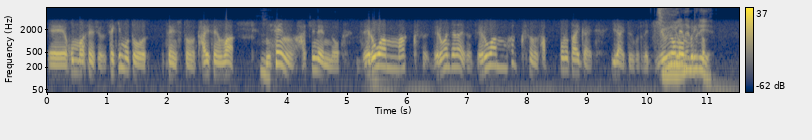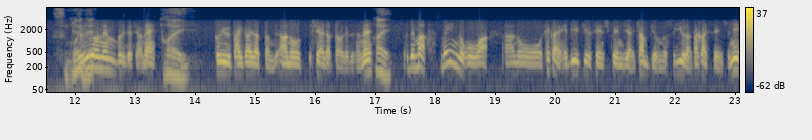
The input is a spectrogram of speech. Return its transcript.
えー本間選手、関本選手との対戦は、うん2008年のゼロワンマックス、ゼロワンじゃないですよ、ゼロワンマックスの札幌大会以来ということで、14年ぶりと、すごいね。14年ぶりですよね、はい。という大会だったんで、あの試合だったわけですよね。はい。でまあ、メインの方はあの世界ヘビー級選手権試合チャンピオンの杉浦隆選手に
